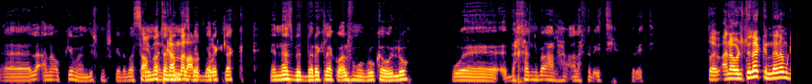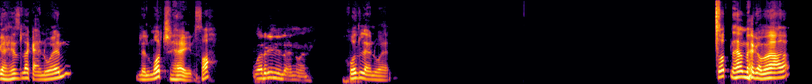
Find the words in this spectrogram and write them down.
آه لأ أنا okay ما عنديش مشكلة. بس عامة الناس. بتبارك لك الناس بتبارك لك وألف مبروك يا ويلو. ودخلني بقى على على فرقتي فرقتي. طيب أنا قلت لك إن أنا مجهز لك عنوان للماتش هايل صح؟ وريني العنوان. خد العنوان. توتنهام يا جماعة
